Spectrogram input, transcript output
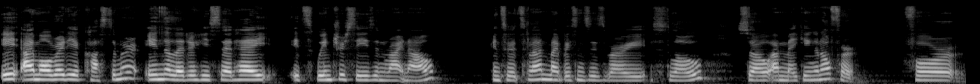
it, I'm already a customer. In the letter, he said, Hey, it's winter season right now in Switzerland. My business is very slow. So I'm making an offer for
